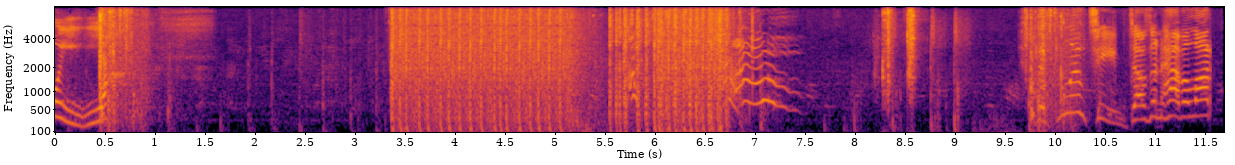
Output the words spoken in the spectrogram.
会呀。The blue team doesn't have a lot.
